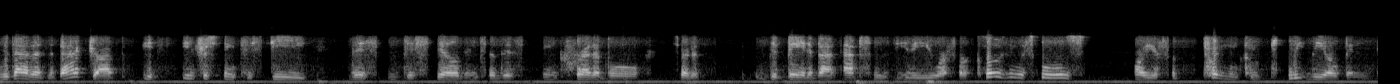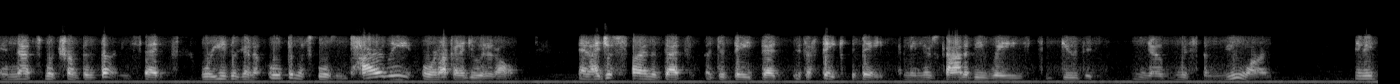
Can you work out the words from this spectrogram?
with that as a backdrop, it's interesting to see this distilled into this incredible sort of debate about absolutely either you are for closing the schools or you're for putting them completely open. And that's what Trump has done. He said, we're either going to open the schools entirely or we're not going to do it at all. And I just find that that's a debate that is a fake debate. I mean, there's got to be ways to do this, you know, with some nuance. And it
